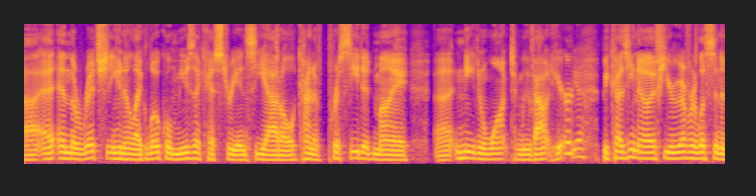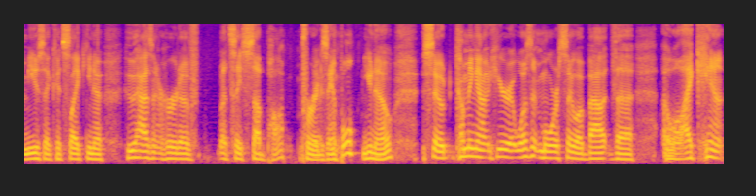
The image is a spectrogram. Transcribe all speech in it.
Uh, and the rich, you know, like local music history in Seattle kind of preceded my uh, need and want to move out here. Yeah. Because, you know, if you ever listen to music, it's like, you know, who hasn't heard of, let's say, Sub Pop, for example, you know? So coming out here, it wasn't more so about the, oh, well, I can't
